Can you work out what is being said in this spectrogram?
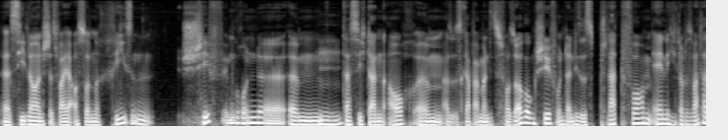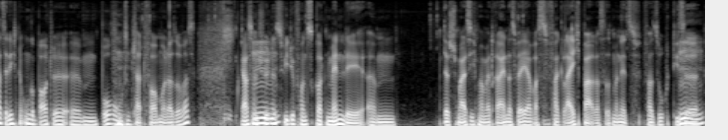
Äh, sea Launch, das war ja auch so ein Riesenschiff im Grunde, ähm, mhm. das sich dann auch, ähm, also es gab einmal dieses Versorgungsschiff und dann dieses Plattform ähnlich, ich glaube, das war tatsächlich eine umgebaute ähm, Bohrungsplattform oder sowas. Gab es ein mhm. schönes Video von Scott Manley. Ähm, das schmeiße ich mal mit rein. Das wäre ja was Vergleichbares, dass man jetzt versucht, diese, mhm.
